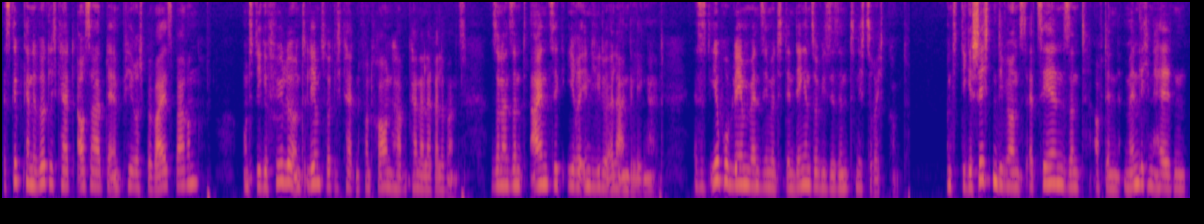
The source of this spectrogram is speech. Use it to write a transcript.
Es gibt keine Wirklichkeit außerhalb der empirisch beweisbaren. Und die Gefühle und Lebenswirklichkeiten von Frauen haben keinerlei Relevanz, sondern sind einzig ihre individuelle Angelegenheit. Es ist ihr Problem, wenn sie mit den Dingen, so wie sie sind, nicht zurechtkommt. Und die Geschichten, die wir uns erzählen, sind auf den männlichen Helden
